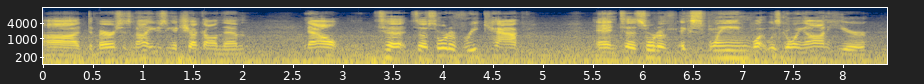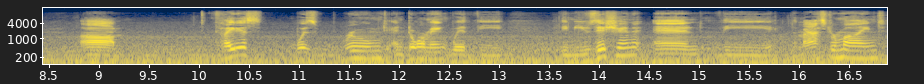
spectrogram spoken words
Uh, Damaris is not using a check on them. Now, to, to sort of recap and to sort of explain what was going on here, um, Titus was roomed and dorming with the the musician and the, the mastermind,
